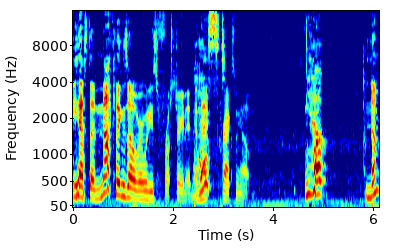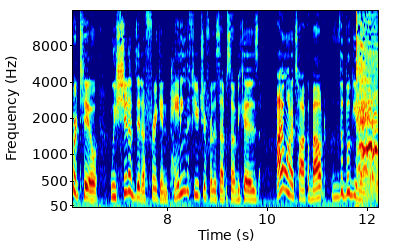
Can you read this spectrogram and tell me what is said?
He has to knock things over when he's frustrated, and that cracks me up. yep. Number two, we should have did a freaking painting the future for this episode because I want to talk about the boogeyman a little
